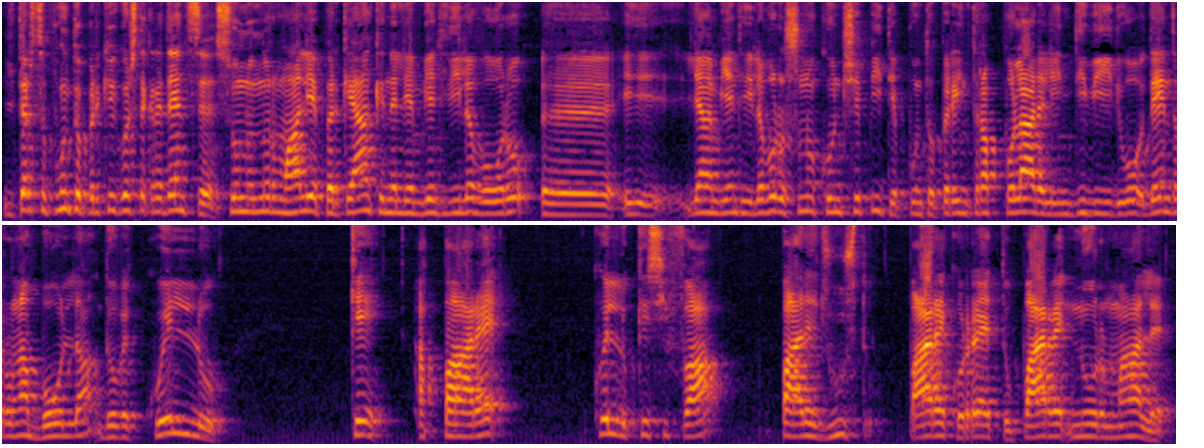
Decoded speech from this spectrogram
Il terzo punto per cui queste credenze sono normali è perché anche negli ambienti di lavoro, eh, gli ambienti di lavoro sono concepiti appunto per intrappolare l'individuo dentro una bolla dove quello che appare, quello che si fa, pare giusto, pare corretto, pare normale,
